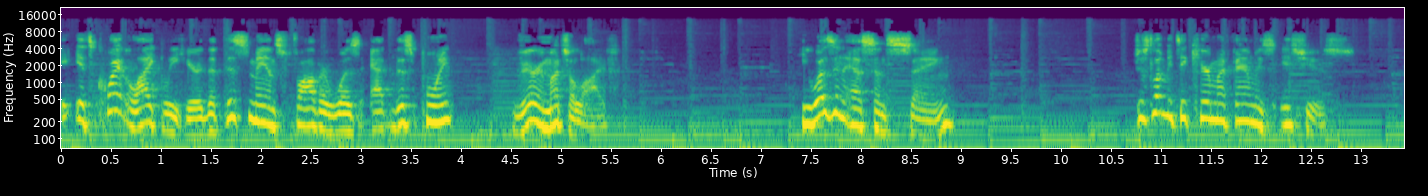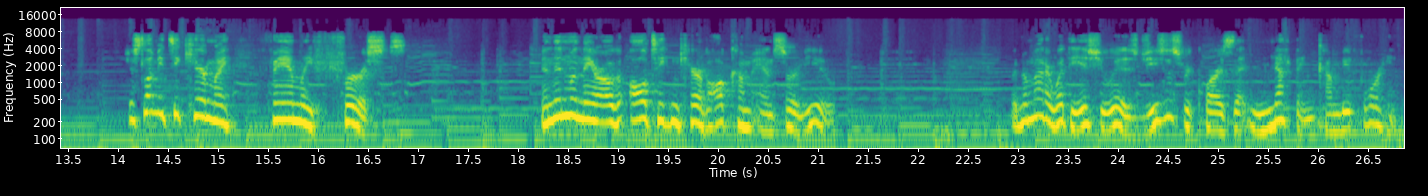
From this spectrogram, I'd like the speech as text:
It's quite likely here that this man's father was at this point very much alive. He was, in essence, saying, Just let me take care of my family's issues. Just let me take care of my family first. And then when they are all, taken care of, I'll come and serve you. But no matter what the issue is, Jesus requires that nothing come before him,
